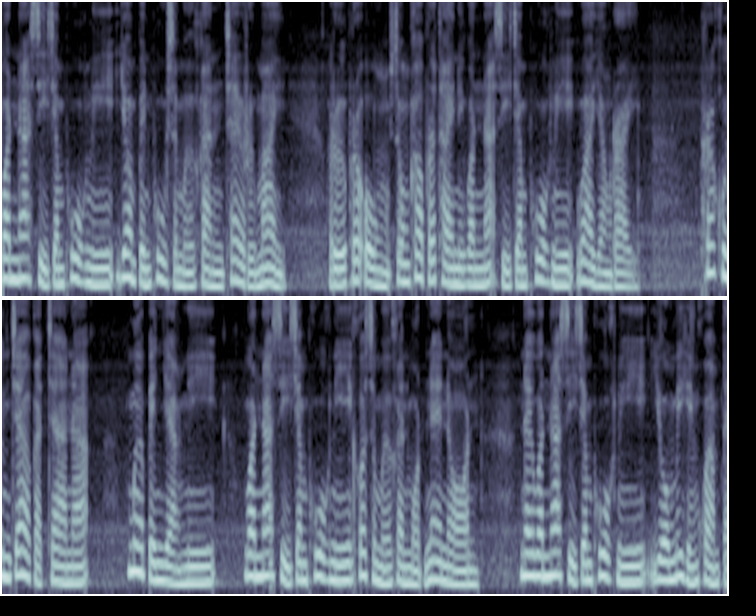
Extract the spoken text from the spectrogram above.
วันณะสี่จำพวกนี้ย่อมเป็นผู้เสมอกันใช่หรือไม่ หรือพระองค์ทรงเข้าพระทัยในวันณะสีจำพวกนี้ว่าอย่างไร พระคุณเจ้ากัจจานะ เมื่อเป็นอย่างนี้ วันณะสีจำพวกนี้ก็เสมอกันหมดแน่นอน ในวันณะสีจำพวกนี้โยมไม่เห็นความแต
